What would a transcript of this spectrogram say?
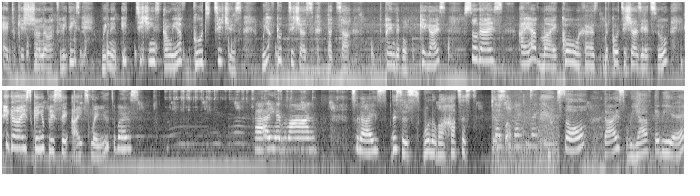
educational activities. We need it teachings and we have good teachers we have good teachers that are dependable. Okay guys? So guys i have my co-workers the co-teachers here too. Hey guys can you please say hi to my youtubers? Hi everyone. So guys this is one of our artists Thank you, thank you, thank you. So, guys, we have Abby here.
